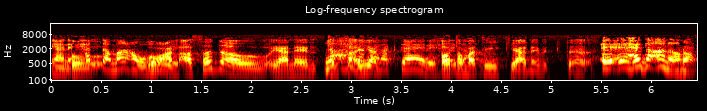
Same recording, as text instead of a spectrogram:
يعني و- حتى معه هو وعن قصد أو يعني لا هيدا تلقائيا هيدا اوتوماتيك يعني بت أنا. إيه إيه هيدا أنا. نعم.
